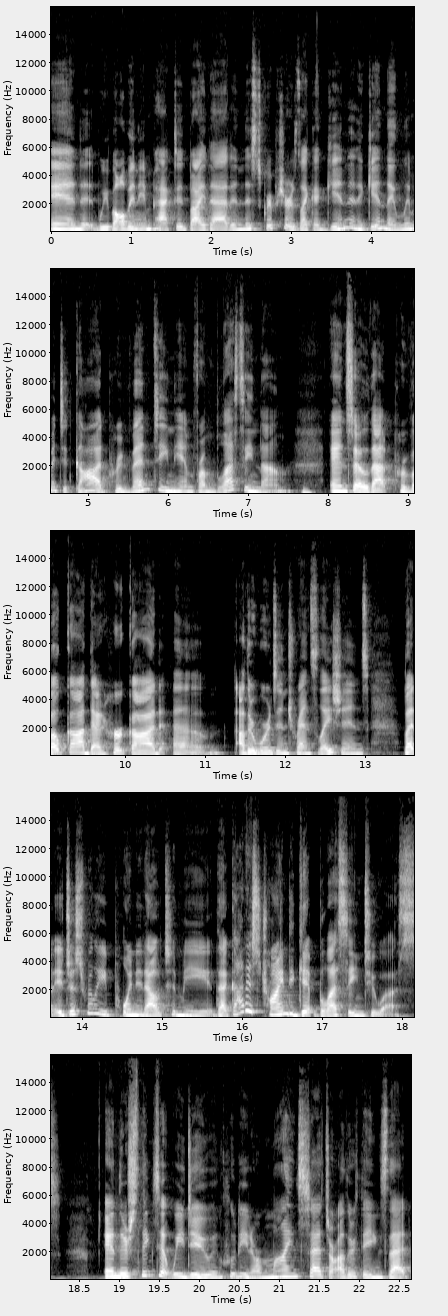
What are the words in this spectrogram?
And we've all been impacted by that. And this scripture is like again and again, they limited God, preventing him from blessing them. Mm. And so that provoked God, that hurt God, um, other words in translations. But it just really pointed out to me that God is trying to get blessing to us. And there's things that we do, including our mindsets or other things that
